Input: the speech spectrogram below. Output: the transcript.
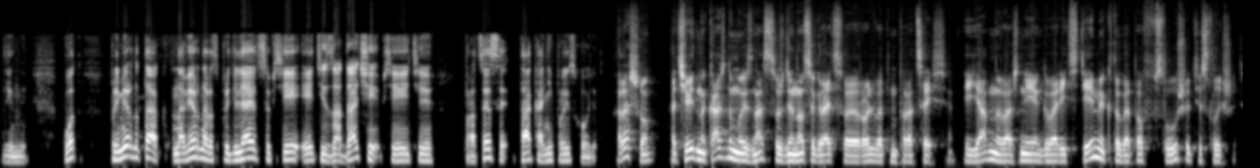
длинный. Вот примерно так, наверное, распределяются все эти задачи, все эти процессы, так они происходят. Хорошо. Очевидно, каждому из нас суждено сыграть свою роль в этом процессе. И явно важнее говорить с теми, кто готов слушать и слышать.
